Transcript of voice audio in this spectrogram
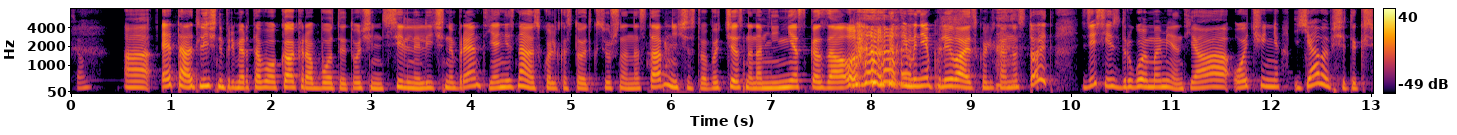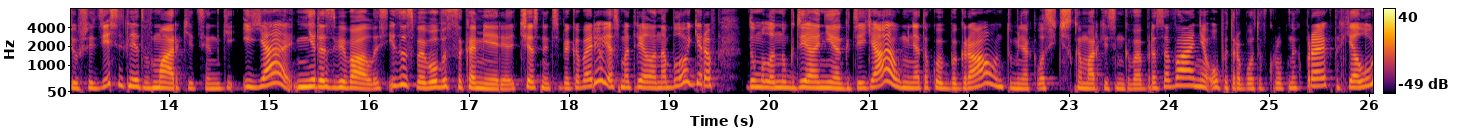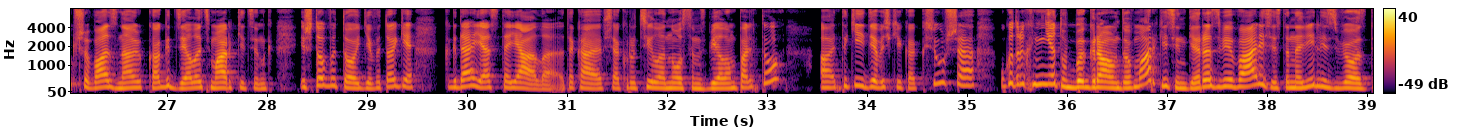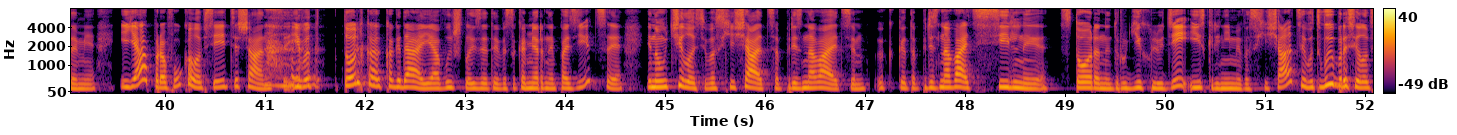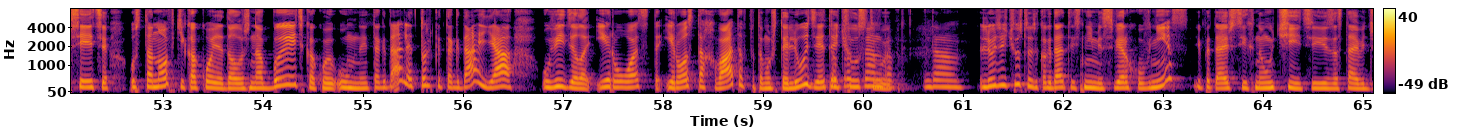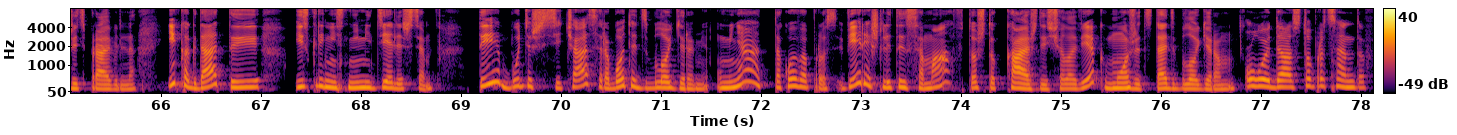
Все. А, это отличный пример того, как работает очень сильный личный бренд. Я не знаю, сколько стоит Ксюшина наставничество. Вот честно, она мне не сказала. И мне плевать, сколько оно стоит. Здесь есть другой момент. Я очень... Я вообще-то, Ксюша, 10 лет в маркетинге, и я не развивалась из-за своего высокомерия. Честно тебе говорю, я смотрела на блогеров, думала, ну где они, а где я? У меня такой бэкграунд, у меня классическое маркетинговое образование, опыт работы в крупных проектах. Я лучше вас знаю, как делать маркетинг. И что в итоге? В итоге, когда я стояла стояла, такая вся крутила носом в белом пальто, а, такие девочки, как Ксюша, у которых нету бэкграунда в маркетинге, развивались и становились звездами. И я профукала все эти шансы. И вот только когда я вышла из этой высокомерной позиции и научилась восхищаться, признавать, как это, признавать сильные стороны других людей и искренне ими восхищаться, и вот выбросила все эти установки, какой я должна быть, какой умный и так далее, только тогда я увидела и рост, и рост охватов, потому что люди это чувствуют. Да. Люди чувствуют, когда ты с ними сверху вниз и пытаешься их научить и заставить жить правильно, и когда ты искренне с ними делишься ты будешь сейчас работать с блогерами. У меня такой вопрос. Веришь ли ты сама в то, что каждый человек может стать блогером? Ой, да, сто процентов.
